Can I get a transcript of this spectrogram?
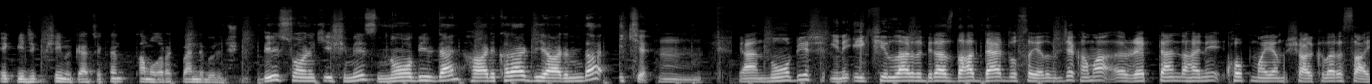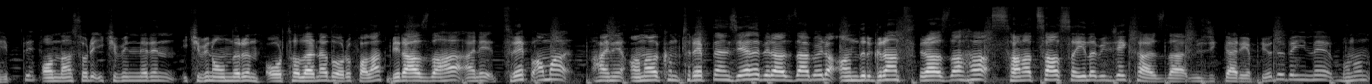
ekleyecek bir şeyim yok. Gerçekten tam olarak ben de böyle düşünüyorum. Bir sonraki işimiz No 1'den Harikalar Diyarı'nda 2. Hmm. Yani No 1 yine ilk yıllarda biraz daha derdo sayılabilecek ama e, rapten de hani kopmayan şarkılara sahipti. Ondan sonra 2000'lerin 2010'ların ortalarına doğru falan biraz daha hani trap ama hani ana akım trapten ziyade biraz daha böyle underground biraz daha sanatsal sayılabilecek tarzda müzikler yapıyordu ve yine bunun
